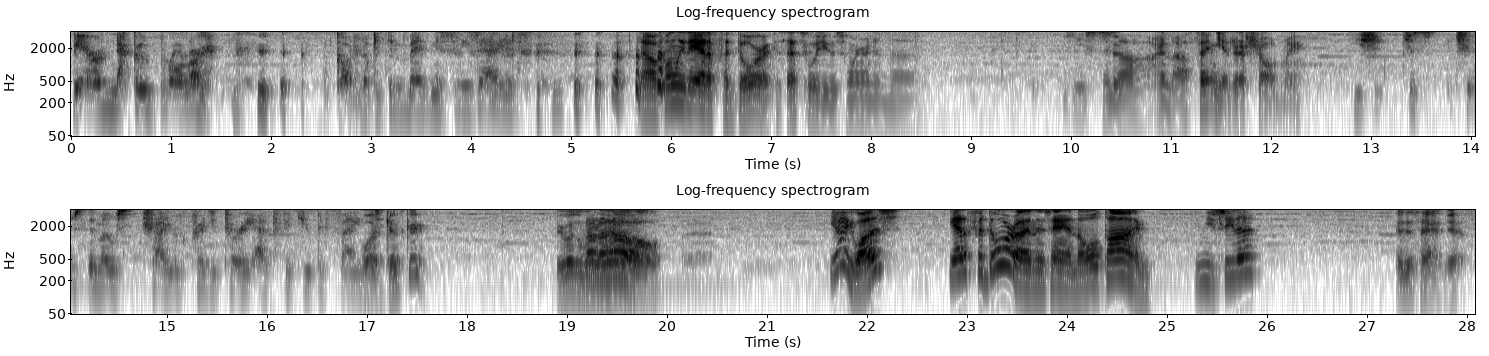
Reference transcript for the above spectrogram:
bare knuckle brawler. God, look at the madness in his eyes. Now, if only they had a fedora, because that's what he was wearing in the Yes. in the in the thing you just showed me. You should just choose the most child predatory outfit you could find. What, Kinski? He wasn't No, wearing no, a hat at no. all. Yeah, he was. He had a fedora in his hand the whole time. Didn't you see that? In his hand, yes.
